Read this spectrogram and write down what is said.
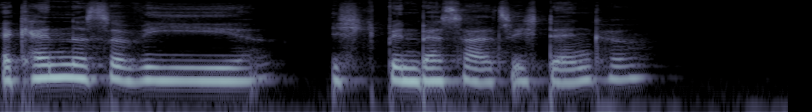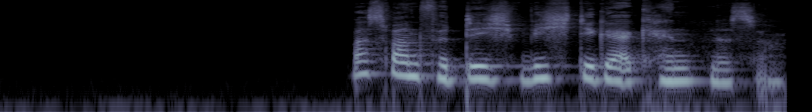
Erkenntnisse wie ich bin besser als ich denke? Was waren für dich wichtige Erkenntnisse?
